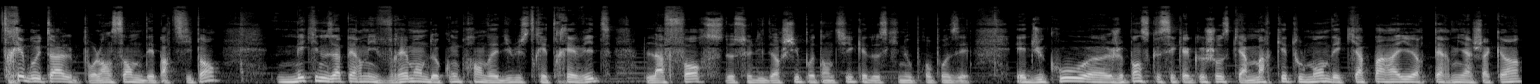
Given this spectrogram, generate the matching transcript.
très brutal pour l'ensemble des participants, mais qui nous a permis vraiment de comprendre et d'illustrer très vite la force de ce leadership authentique et de ce qu'il nous proposait. Et du coup, euh, je pense que c'est quelque chose qui a marqué tout le monde et qui a par ailleurs permis à chacun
